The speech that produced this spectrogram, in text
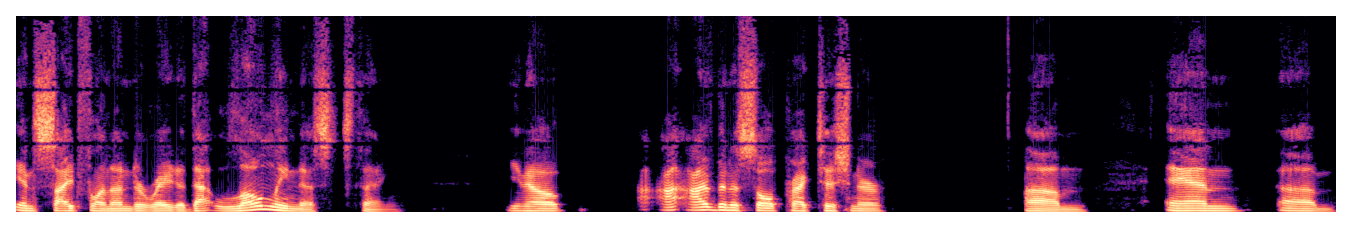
insightful and underrated. That loneliness thing, you know, I, I've been a sole practitioner um, and um,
